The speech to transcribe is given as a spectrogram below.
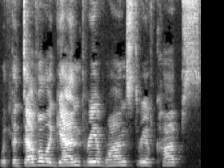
With the Devil again, Three of Wands, Three of Cups.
